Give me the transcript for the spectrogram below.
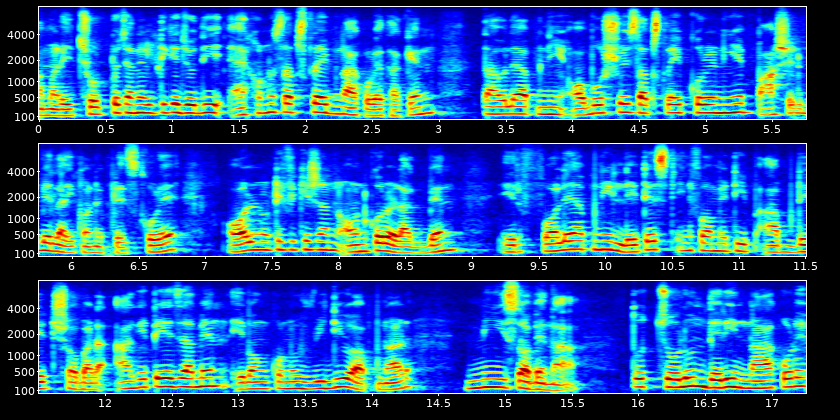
আমার এই ছোট্ট চ্যানেলটিকে যদি এখনও সাবস্ক্রাইব না করে থাকেন, তাহলে আপনি অবশ্যই সাবস্ক্রাইব করে নিয়ে পাশের বেল আইকনে প্রেস করে অল নোটিফিকেশান অন করে রাখবেন। এর ফলে আপনি লেটেস্ট ইনফরমেটিভ আপডেট সবার আগে পেয়ে যাবেন এবং কোনো ভিডিও আপনার মিস হবে না। তো চলুন দেরি না করে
